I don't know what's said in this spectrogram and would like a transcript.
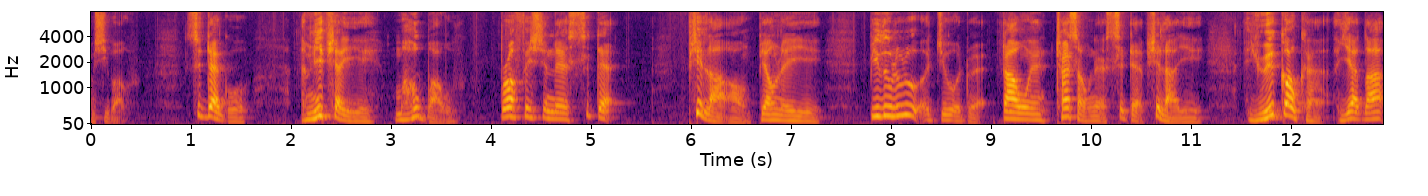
မရှိပါဘူးစစ်တပ်ကိုအမြင့်ဖြတ်ရေးမဟုတ်ပါဘူး professional စစ်တပ်ဖြစ်လာအောင် ပြောင်းလဲရေးပြည်သူလူထုအကျိုးအတွက်တာဝန်ထမ်းဆောင်တဲ့စစ်တပ်ဖြစ်လာရေးအ ရွေးကောက်ခံအယက်သား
